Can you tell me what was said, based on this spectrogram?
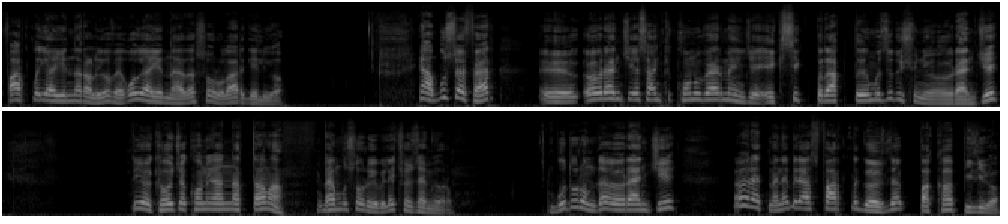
farklı yayınlar alıyor ve o yayınlarda sorular geliyor. Ya bu sefer e, öğrenciye sanki konu vermeyince eksik bıraktığımızı düşünüyor öğrenci. Diyor ki hoca konuyu anlattı ama ben bu soruyu bile çözemiyorum. Bu durumda öğrenci öğretmene biraz farklı gözle bakabiliyor.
